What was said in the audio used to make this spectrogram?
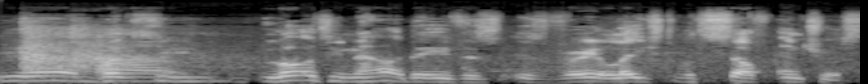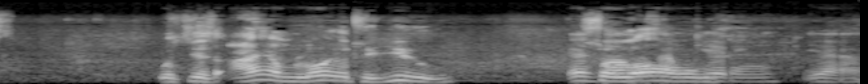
yeah, but see, um, loyalty nowadays is, is very laced with self interest, which is I am loyal to you As So long, as long- I'm getting, yeah,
